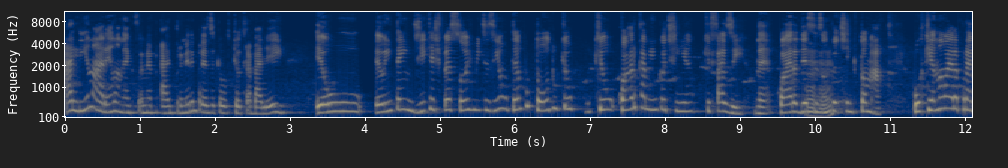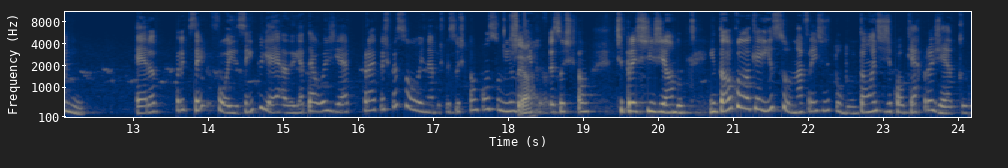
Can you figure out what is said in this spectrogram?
Ali na Arena, né, que foi a, minha, a primeira empresa que eu, que eu trabalhei, eu, eu entendi que as pessoas me diziam o tempo todo que eu, que eu, qual era o caminho que eu tinha que fazer, né? Qual era a decisão uhum. que eu tinha que tomar. Porque não era para mim, era sempre foi, sempre é, e até hoje é para as pessoas, né? Para as pessoas que estão consumindo ali, para as pessoas que estão te prestigiando. Então eu coloquei isso na frente de tudo. Então, antes de qualquer projeto,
